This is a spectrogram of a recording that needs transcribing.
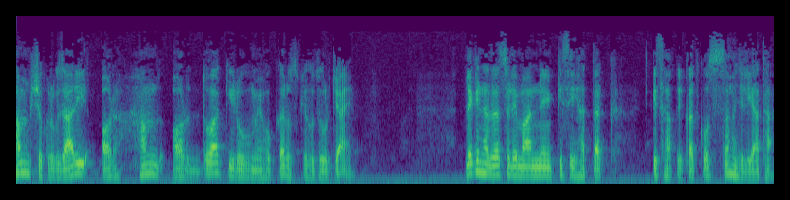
ہم شکر گزاری اور حمد اور دعا کی روح میں ہو کر اس کے حضور جائیں۔ لیکن حضرت سلیمان نے کسی حد تک اس حقیقت کو سمجھ لیا تھا۔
